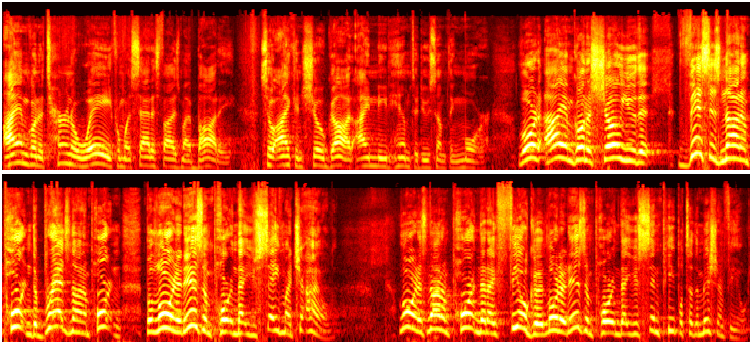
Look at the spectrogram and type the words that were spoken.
I am going to turn away from what satisfies my body so I can show God I need Him to do something more. Lord, I am going to show you that this is not important. The bread's not important. But Lord, it is important that you save my child. Lord, it's not important that I feel good. Lord, it is important that you send people to the mission field.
